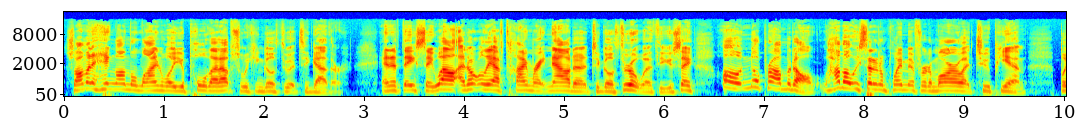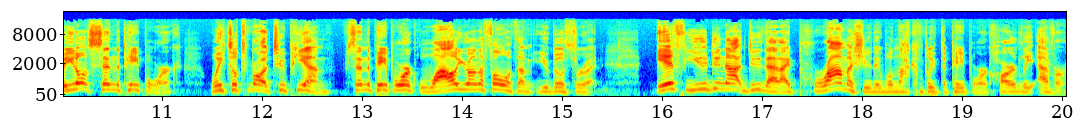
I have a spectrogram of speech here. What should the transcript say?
So I'm going to hang on the line while you pull that up so we can go through it together. And if they say, well, I don't really have time right now to, to go through it with you, you say, oh, no problem at all. How about we set an appointment for tomorrow at 2 p.m.? But you don't send the paperwork. Wait till tomorrow at 2 p.m. Send the paperwork while you're on the phone with them. You go through it. If you do not do that, I promise you they will not complete the paperwork hardly ever.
